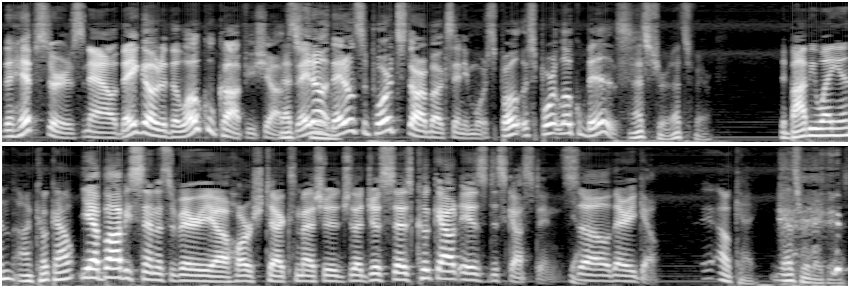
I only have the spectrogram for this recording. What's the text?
The hipsters now they go to the local coffee shops. That's they true. don't they don't support Starbucks anymore. Support, support local biz. That's true. That's fair. Did Bobby weigh in on Cookout? Yeah, Bobby sent us a very uh, harsh text message that just says cookout is disgusting. So there you go. Okay, that's ridiculous.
